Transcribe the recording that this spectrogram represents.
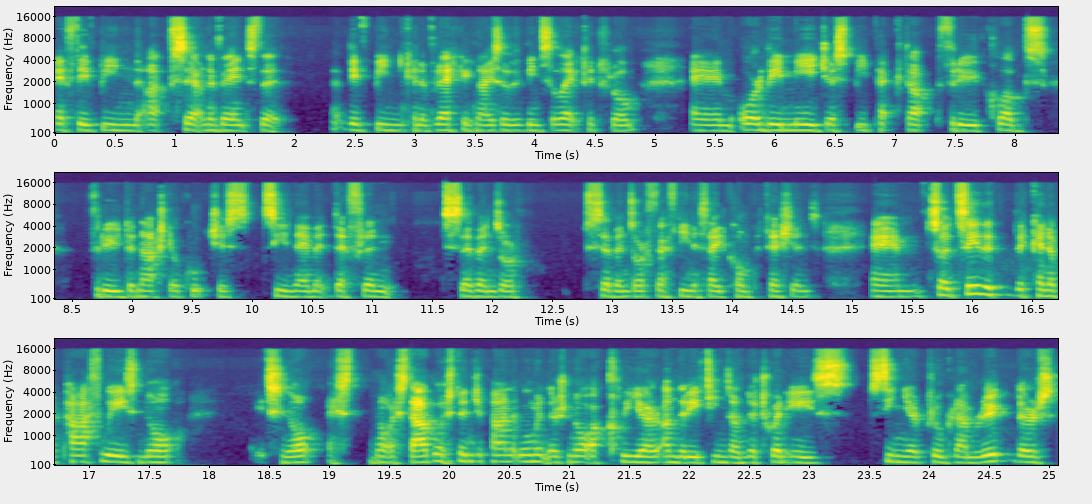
if they've been at certain events that they've been kind of recognised or they've been selected from, um, or they may just be picked up through clubs through the national coaches seeing them at different sevens or sevens or 15 aside competitions. Um, so I'd say that the kind of pathway is not it's not it's not established in Japan at the moment. There's not a clear under 18s, under 20s senior program route. There's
